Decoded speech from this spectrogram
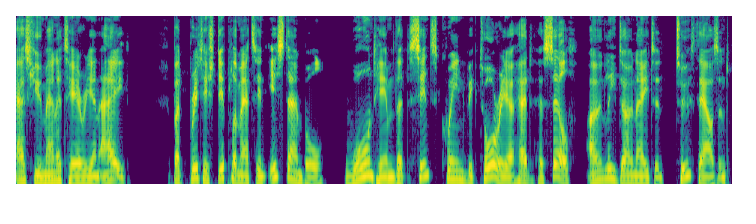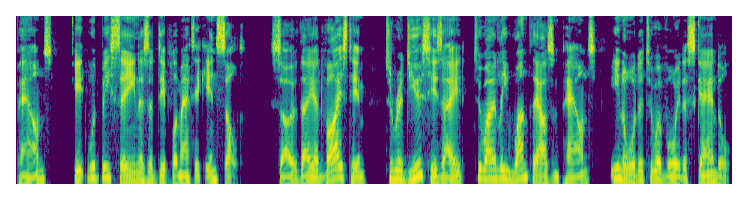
as humanitarian aid. But British diplomats in Istanbul warned him that since Queen Victoria had herself only donated £2,000, it would be seen as a diplomatic insult. So they advised him to reduce his aid to only £1,000 in order to avoid a scandal.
